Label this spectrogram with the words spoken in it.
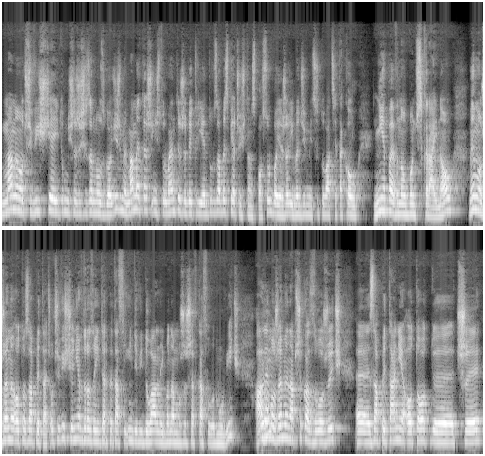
mamy oczywiście, i tu myślę, że się ze mną zgodzisz, my mamy też instrumenty, żeby klientów zabezpieczyć w ten sposób, bo jeżeli będziemy mieć sytuację taką niepewną bądź skrajną, my możemy możemy o to zapytać. Oczywiście nie w drodze interpretacji indywidualnej, bo nam może szef kasu odmówić, ale mhm. możemy na przykład złożyć e, zapytanie o to, e, czy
